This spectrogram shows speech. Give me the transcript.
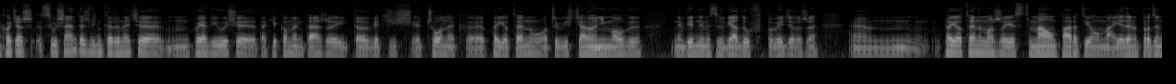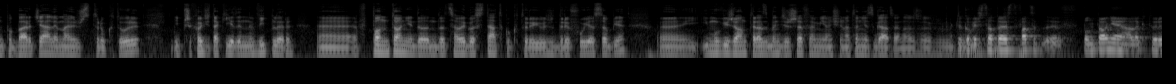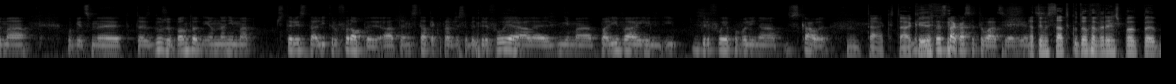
Chociaż słyszałem też w internecie, pojawiły się takie komentarze i to jakiś członek PJN-u, oczywiście anonimowy, w jednym z wywiadów powiedział, że PJN może jest małą partią, ma 1% poparcia, ale ma już struktury i przychodzi taki jeden Wipler e, w pontonie do, do całego statku, który już dryfuje sobie e, i mówi, że on teraz będzie szefem i on się na to nie zgadza. No, że, Tylko wiesz co, to jest facet w pontonie, ale który ma powiedzmy, to jest duży ponton i on na nim ma 400 litrów ropy, a ten statek wprawdzie sobie dryfuje, ale nie ma paliwa i, i dryfuje powoli na skały. Tak, tak. Myślę, to jest taka sytuacja. Więc... Na tym statku to wręcz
